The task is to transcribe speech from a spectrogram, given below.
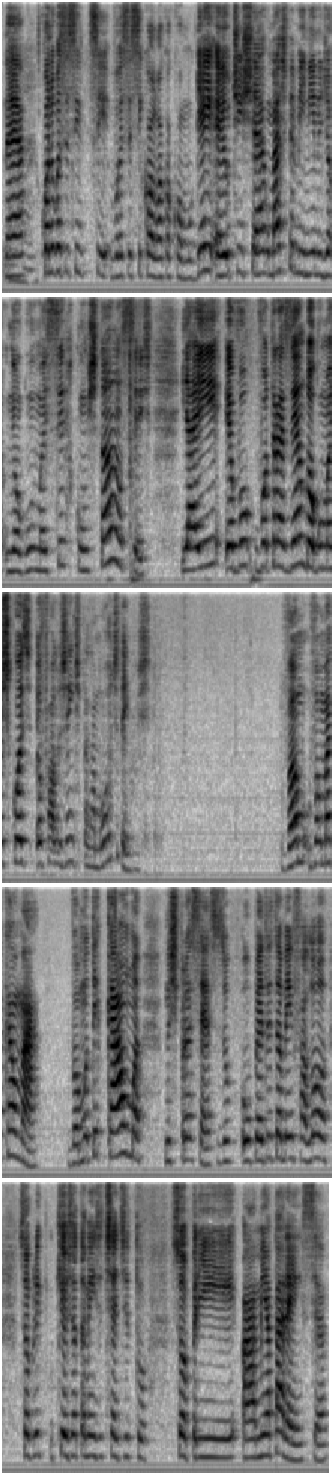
né? Uhum. Quando você se, se, você se coloca como gay, eu te enxergo mais feminino de, em algumas circunstâncias, e aí eu vou, vou trazendo algumas coisas. Eu falo, gente, pelo amor de Deus, vamos, vamos acalmar. Vamos ter calma nos processos. O, o Pedro também falou sobre o que eu já também já tinha dito sobre a minha aparência.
